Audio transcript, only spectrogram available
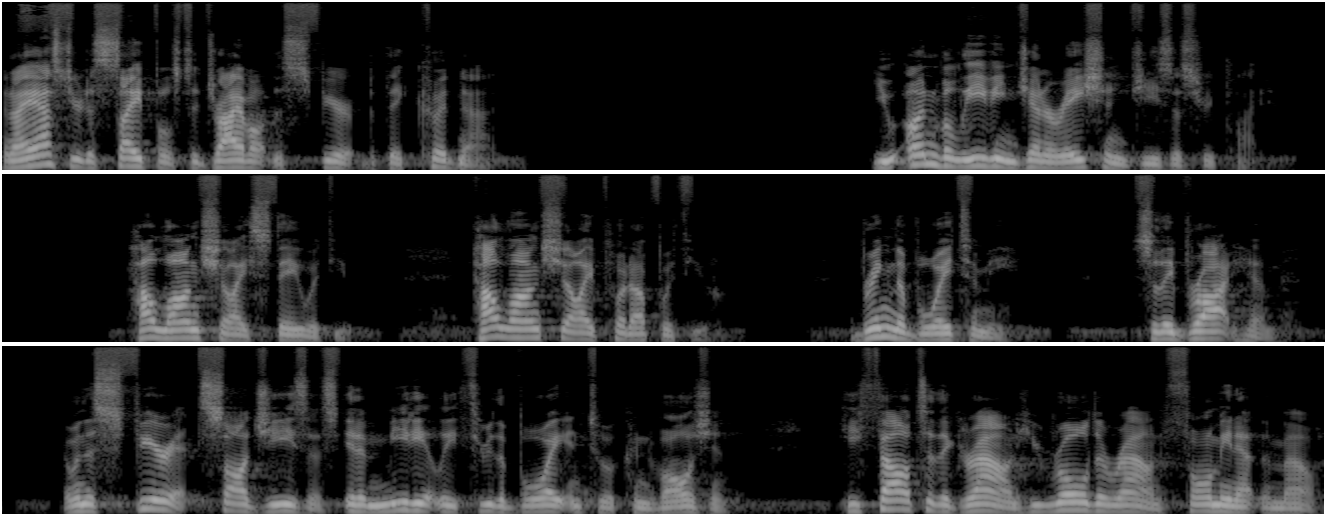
And I asked your disciples to drive out the spirit, but they could not. You unbelieving generation, Jesus replied. How long shall I stay with you? How long shall I put up with you? Bring the boy to me. So they brought him. And when the spirit saw Jesus, it immediately threw the boy into a convulsion. He fell to the ground. He rolled around, foaming at the mouth.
